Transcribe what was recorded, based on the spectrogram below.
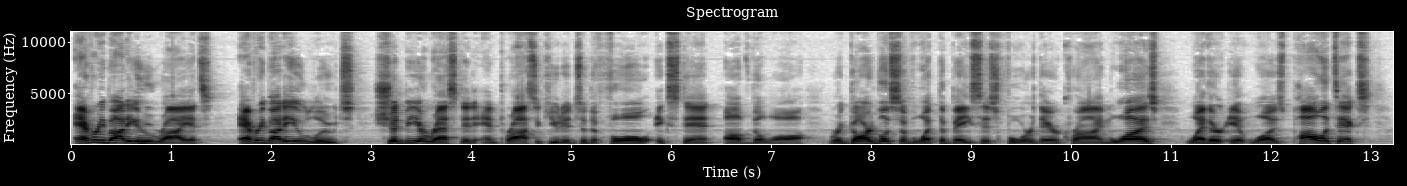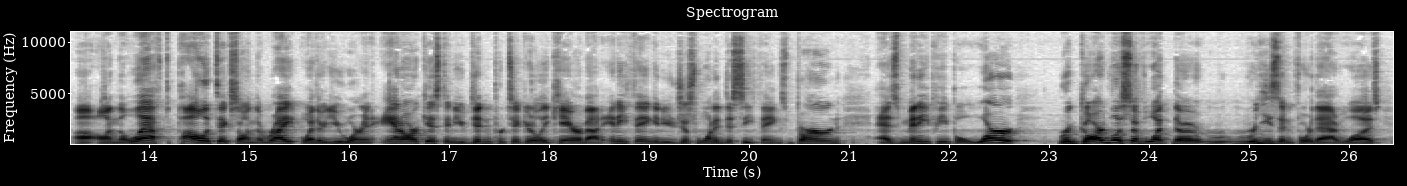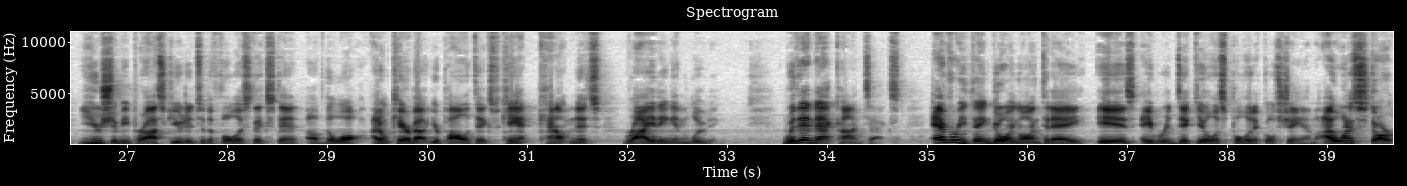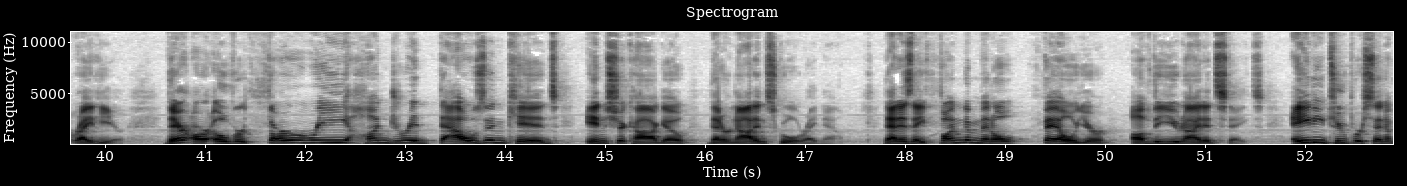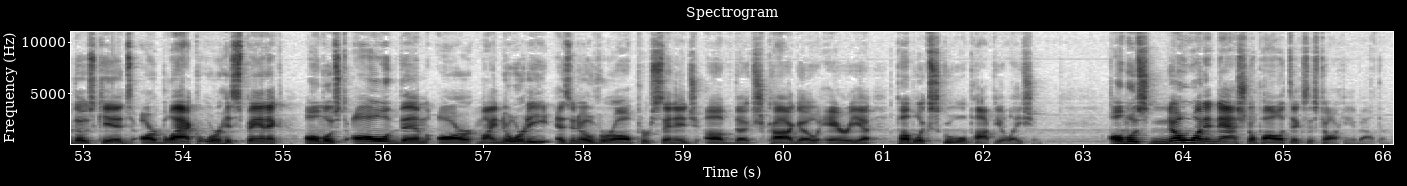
Everybody who riots, everybody who loots should be arrested and prosecuted to the full extent of the law, regardless of what the basis for their crime was, whether it was politics uh, on the left, politics on the right, whether you were an anarchist and you didn't particularly care about anything and you just wanted to see things burn, as many people were, regardless of what the reason for that was, you should be prosecuted to the fullest extent of the law. I don't care about your politics, can't countenance rioting and looting. Within that context, everything going on today is a ridiculous political sham. I want to start right here. There are over 300,000 kids in Chicago that are not in school right now. That is a fundamental failure of the United States. 82% of those kids are black or Hispanic. Almost all of them are minority as an overall percentage of the Chicago area public school population. Almost no one in national politics is talking about them.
